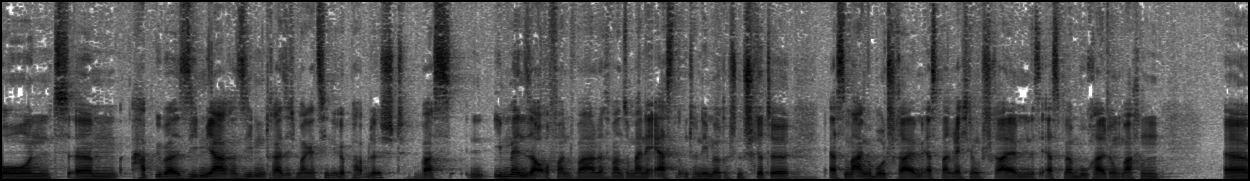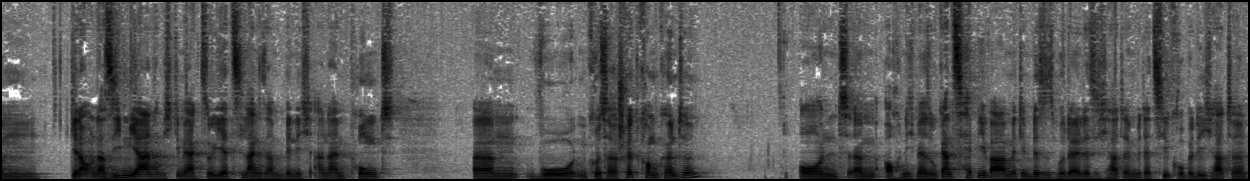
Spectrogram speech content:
und ähm, habe über sieben Jahre 37 Magazine gepublished, was ein immenser Aufwand war. Das waren so meine ersten unternehmerischen Schritte. Erstmal Angebot schreiben, erstmal Rechnung schreiben, das erste Mal Buchhaltung machen. Ähm, genau, und nach sieben Jahren habe ich gemerkt, so jetzt langsam bin ich an einem Punkt, ähm, wo ein größerer Schritt kommen könnte und ähm, auch nicht mehr so ganz happy war mit dem Businessmodell, das ich hatte, mit der Zielgruppe, die ich hatte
